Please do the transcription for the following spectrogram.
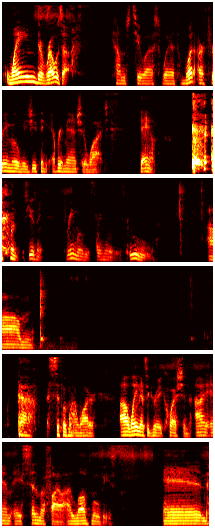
Wayne DeRosa comes to us with what are three movies you think every man should watch? Damn. Excuse me. Three movies, three movies. Ooh. Um, ah, a sip of my water. Uh, Wayne, that's a great question. I am a cinemaphile. I love movies. And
